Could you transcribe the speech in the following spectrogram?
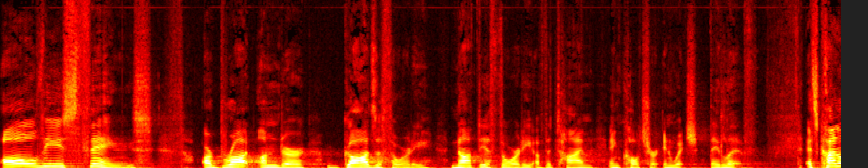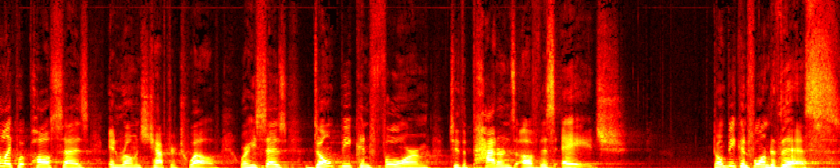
All these things are brought under God's authority, not the authority of the time and culture in which they live. It's kind of like what Paul says in Romans chapter 12, where he says, Don't be conformed to the patterns of this age. Don't be conformed to this,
